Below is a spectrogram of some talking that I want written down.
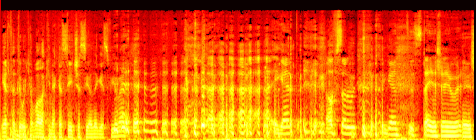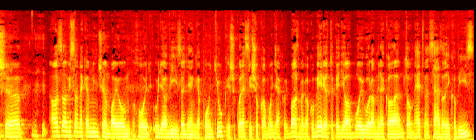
érthető, hogyha valakinek ez szétcseszi az egész filmet. igen, abszolút. Igen, ez teljesen jó. És uh, azzal viszont nekem nincs olyan bajom, hogy ugye a víz a gyenge pontjuk, és akkor ezt is sokan mondják, hogy bazd meg, akkor miért jöttök egy olyan bolygóra, aminek a nem tudom, 70% a víz,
